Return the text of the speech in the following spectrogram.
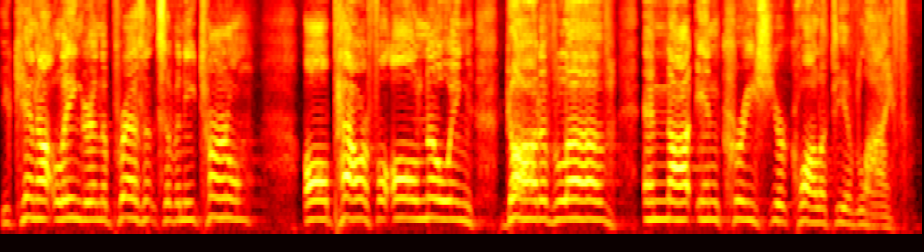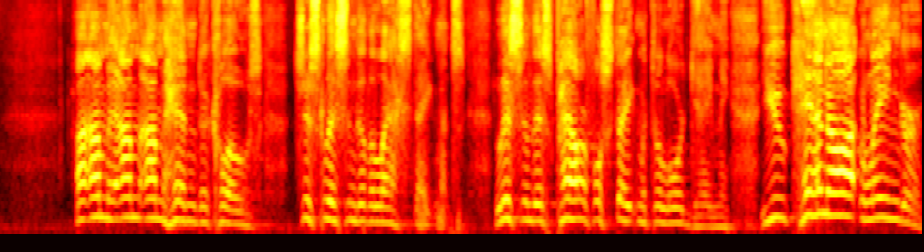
You cannot linger in the presence of an eternal, all powerful, all knowing God of love and not increase your quality of life. I'm, I'm, I'm heading to close. Just listen to the last statements. Listen to this powerful statement the Lord gave me. You cannot linger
